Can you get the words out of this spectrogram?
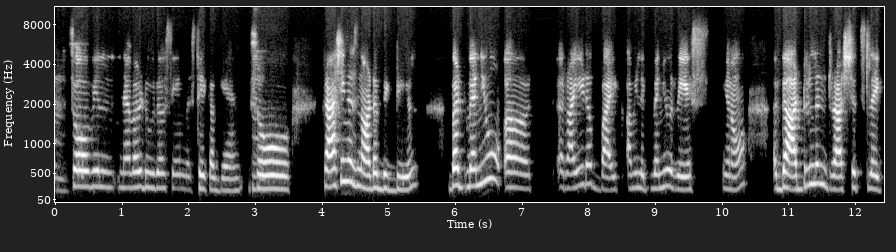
Hmm. So, we'll never do the same mistake again. Hmm. So, crashing is not a big deal. But when you uh, ride a bike, I mean, like when you race, you know, the adrenaline rush, it's like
